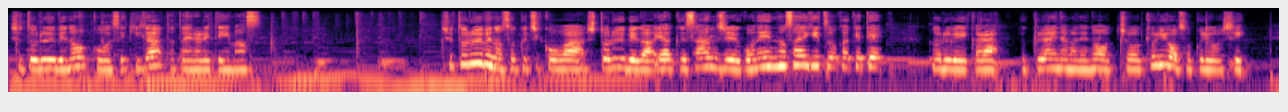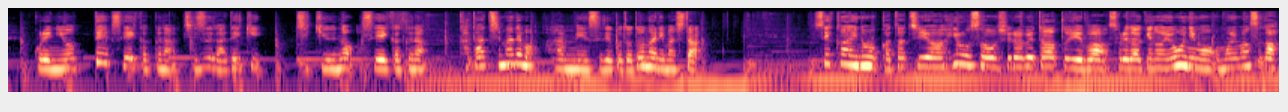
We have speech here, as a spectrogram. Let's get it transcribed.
シュトルーベの功績が称えられています。シュトルーベの即地湖はシュトルーベが約35年の歳月をかけてノルウェーからウクライナまでの長距離を測量しこれによって正確な地図ができ地球の正確な形までも判明することとなりました。世界の形や広さを調べたといえばそれだけのようにも思いますが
